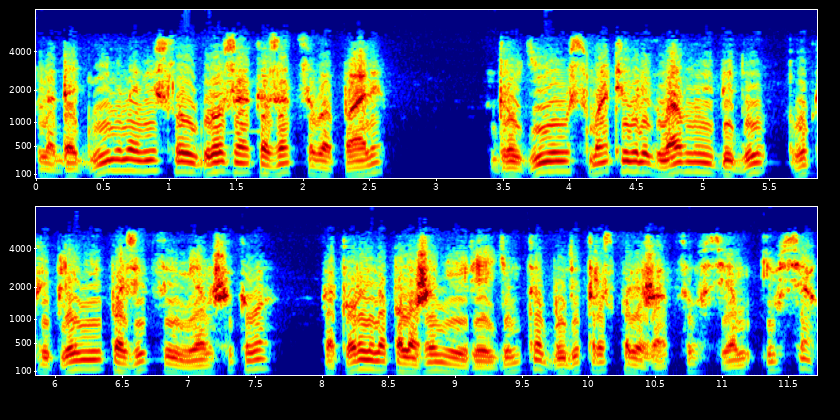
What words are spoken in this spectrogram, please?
Над одними нависла угроза оказаться в опале, другие усматривали главную беду в укреплении позиции Меншикова который на положении регента будет распоряжаться всем и вся.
